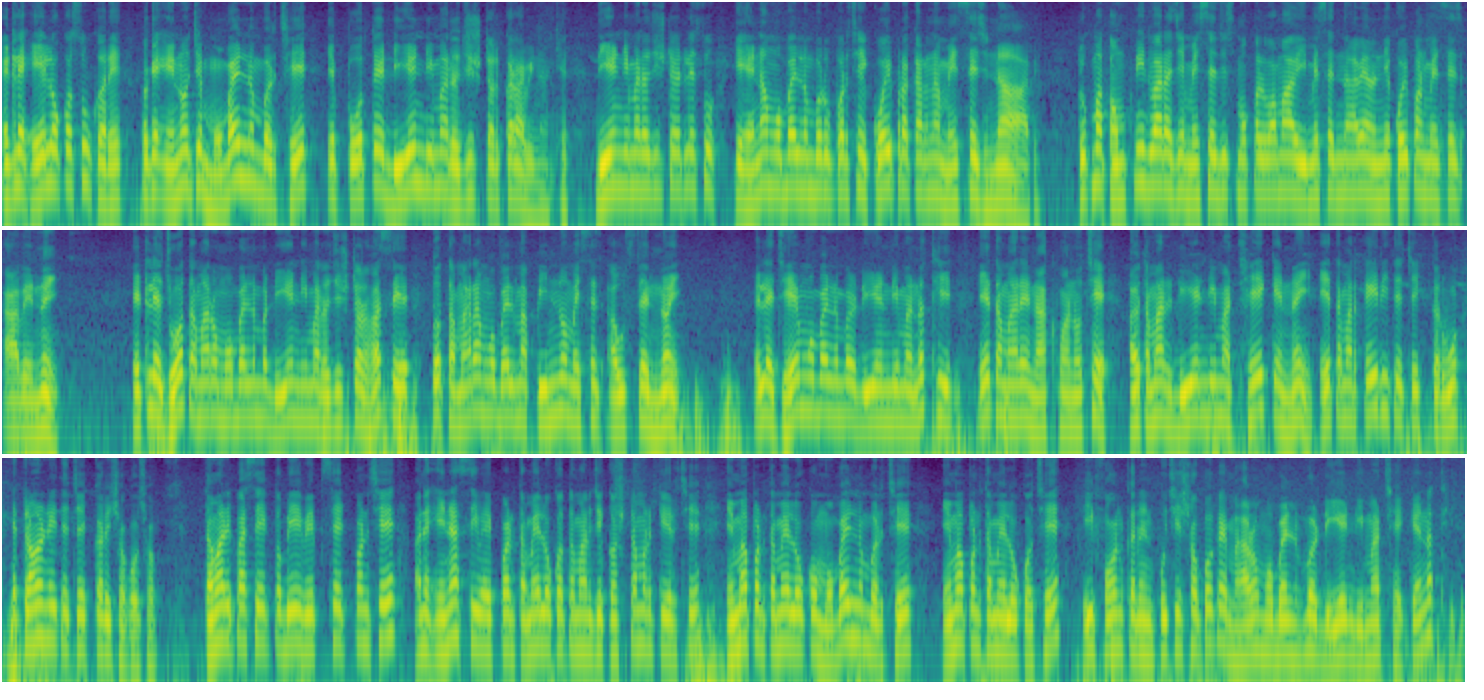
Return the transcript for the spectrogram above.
એટલે એ લોકો શું કરે? તો કે એનો જે મોબાઈલ નંબર છે એ પોતે ડીએનડીમાં રજિસ્ટર કરાવી નાખે. ડીએનડીમાં રજિસ્ટર એટલે શું? કે એના મોબાઈલ નંબર ઉપર છે કોઈ પ્રકારના મેસેજ ના આવે. ટૂંકમાં કંપની દ્વારા જે મેસેજીસ મોકલવામાં આવે એ મેસેજ ના આવે અને અન્ય કોઈ પણ મેસેજ આવે નહીં. એટલે જો તમારો મોબાઈલ નંબર ડીએનડીમાં રજિસ્ટર હશે, તો તમારા મોબાઈલમાં પિનનો મેસેજ આવશે નહીં. એટલે જે મોબાઈલ નંબર ડીએનડીમાં નથી, એ તમારે નાખવાનો છે. હવે તમારે ડીએનડીમાં છે કે નહીં, એ તમારે કઈ રીતે ચેક કરવું, એ ત્રણ રીતે ચેક કરી શકો છો. તમારી પાસે એક તો બે વેબસાઇટ પણ છે અને એના સિવાય પણ તમે લોકો તમારું જે કસ્ટમર કેર છે, એમાં પણ તમે લોકો મોબાઈલ નંબર છે એમાં પણ તમે લોકો છે એ ફોન કરીને પૂછી શકો કે મારો મોબાઈલ નંબર ડીએનડીમાં છે કે નથી.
